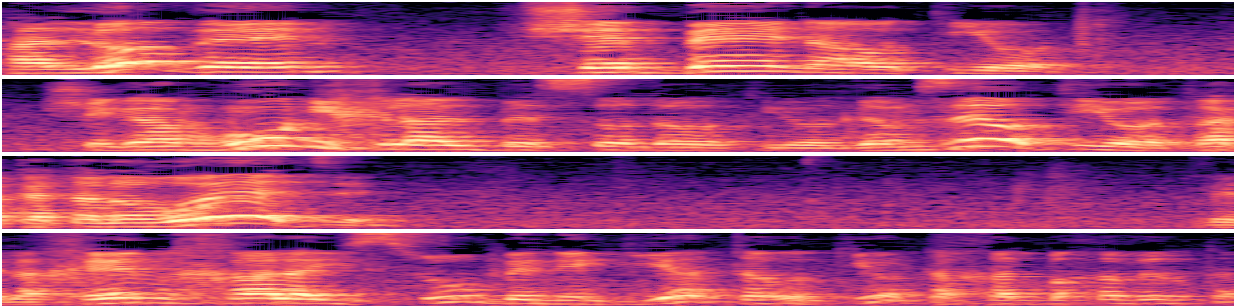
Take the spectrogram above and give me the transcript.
הלובן שבין האותיות, שגם הוא נכלל בסוד האותיות, גם זה אותיות, רק אתה לא רואה את זה. ולכן חל האיסור בנגיעת האותיות אחת בחברתה.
